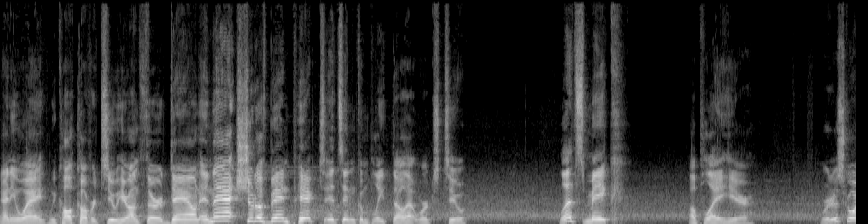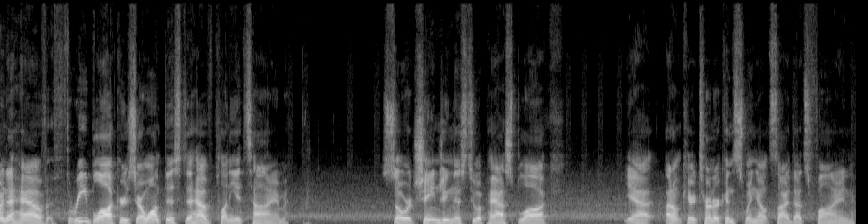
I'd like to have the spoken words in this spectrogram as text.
Anyway, we call cover two here on third down, and that should have been picked. It's incomplete, though. That works, too. Let's make a play here. We're just going to have three blockers here. I want this to have plenty of time. So we're changing this to a pass block. Yeah, I don't care. Turner can swing outside. That's fine.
